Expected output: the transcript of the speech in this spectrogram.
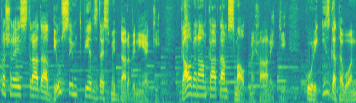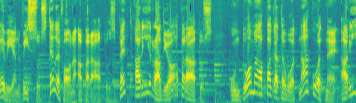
pašreiz strādā 250 darbinieki, galvenām kārtām smalkmehāniķi, kuri izgatavo nevienu visus telefona aparātus, bet arī radioaparātus un domā pagatavot nākotnē arī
